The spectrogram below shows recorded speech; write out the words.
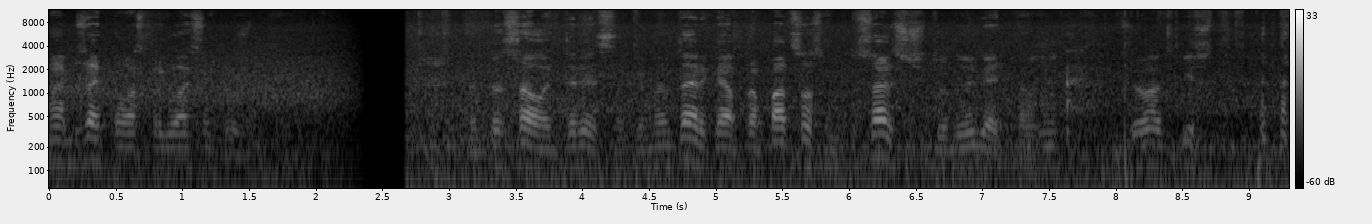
Мы обязательно вас пригласим к ужину. Написал интересный комментарий, когда про подсос мы писали, что выдвигать там. Чувак пишет.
